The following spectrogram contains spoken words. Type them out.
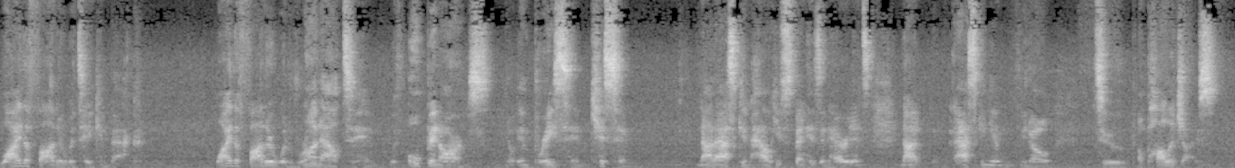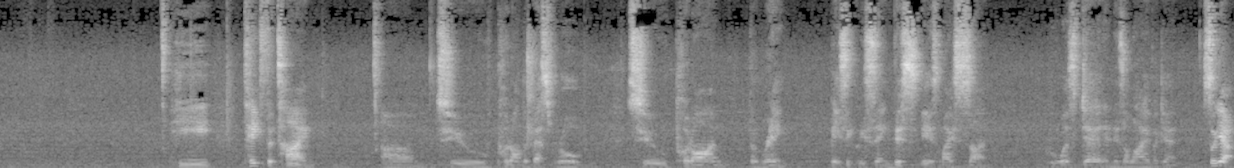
why the father would take him back, why the father would run out to him with open arms, you know, embrace him, kiss him, not ask him how he spent his inheritance, not asking him, you know, to apologize. He takes the time um, to put on the best robe, to put on the ring, basically saying, This is my son. who was dead and is alive again. So, yeah,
